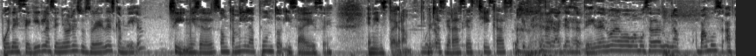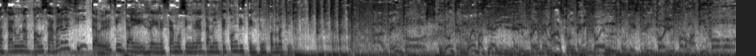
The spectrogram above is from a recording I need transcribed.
Pueden seguirla, señores, sus redes, Camila. Sí, mis redes son camila.isaes en Instagram. Muchas gracias, chicas. Gracias a ti. De nuevo vamos a dar una, vamos a pasar una pausa brevecita, brevecita y regresamos inmediatamente con Distrito Informativo. Atentos, no te muevas de ahí. El breve más contenido en tu distrito informativo.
